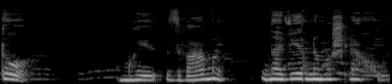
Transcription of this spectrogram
то ми з вами на вірному шляху.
